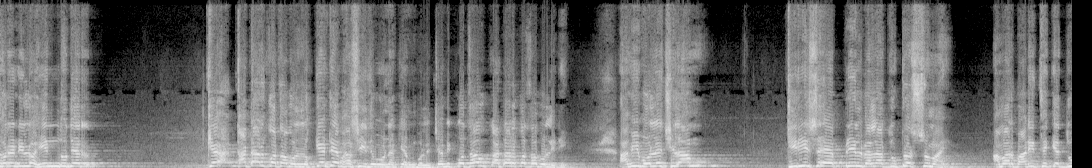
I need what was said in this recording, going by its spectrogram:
ধরে নিল হিন্দুদের কাটার কথা বলল, কেটে ভাসিয়ে দেবো নাকি আমি বলেছি। আমি কোথাও কাটার কথা বলিনি। আমি বলেছিলাম, তিরিশে এপ্রিল বেলা দুটোর সময় আমার বাড়ি থেকে দু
